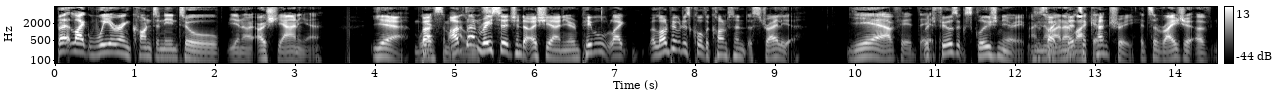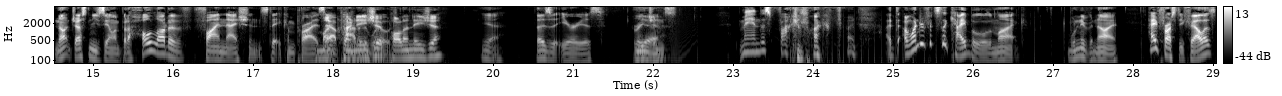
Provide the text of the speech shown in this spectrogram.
but like we're in continental, you know, Oceania. yeah. We're but some I've done research into Oceania, and people like a lot of people just call the continent Australia, Yeah, I've heard that. which feels exclusionary. I It's know, like, I don't that's like a it. country. It's a erasure of not just New Zealand, but a whole lot of fine nations that comprise our part of the Micronesia, world. Polynesia. Yeah, those are areas, Yeah. regions. Man, this fucking microphone. I, I wonder if it's the cable or the mic. We'll never know. Hey, Frosty fellas.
